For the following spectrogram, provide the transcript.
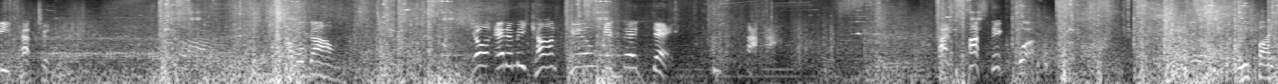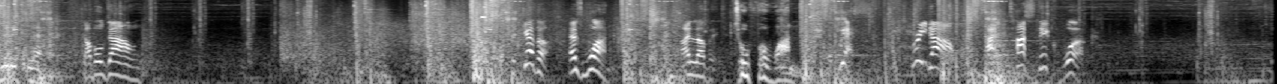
recaptured. Double down. Your enemy can't kill if they're dead. Fantastic work. Only five minutes left. Double down. Together as one. I love it. Two for one. Yes! Work.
